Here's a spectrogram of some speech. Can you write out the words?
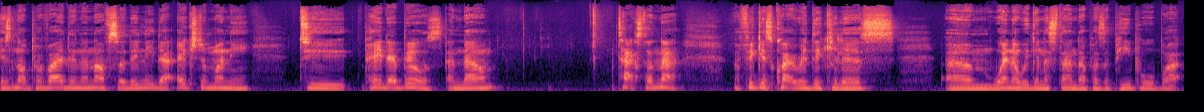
is not providing enough, so they need that extra money to pay their bills, and now taxed on that. I think it's quite ridiculous. Um, when are we going to stand up as a people? But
